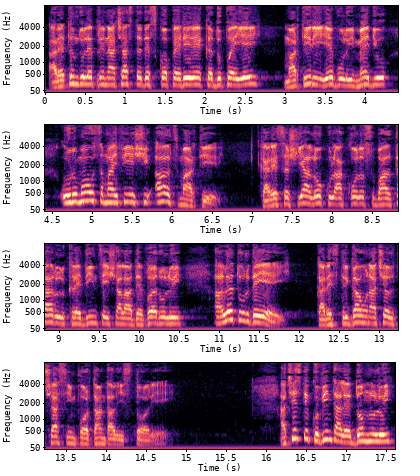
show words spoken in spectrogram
arătându-le prin această descoperire că după ei, martirii Evului Mediu, urmau să mai fie și alți martiri, care să-și ia locul acolo sub altarul credinței și al adevărului, alături de ei, care strigau în acel ceas important al istoriei. Aceste cuvinte ale Domnului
